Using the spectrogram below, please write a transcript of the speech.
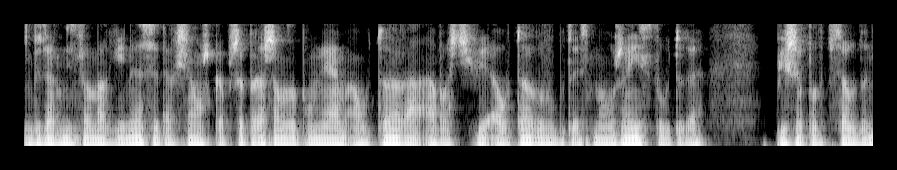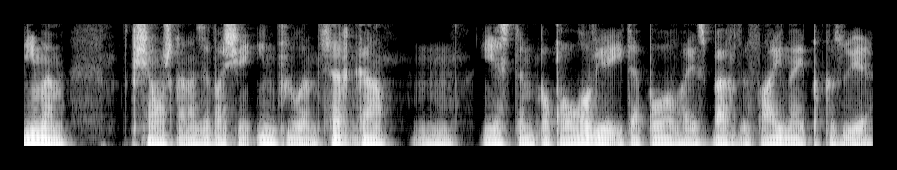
wydawnictwo Marginesy. Ta książka, przepraszam, zapomniałem autora, a właściwie autorów, bo to jest małżeństwo, które pisze pod pseudonimem. Książka nazywa się Influencerka. Mm, jestem po połowie i ta połowa jest bardzo fajna i pokazuje,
